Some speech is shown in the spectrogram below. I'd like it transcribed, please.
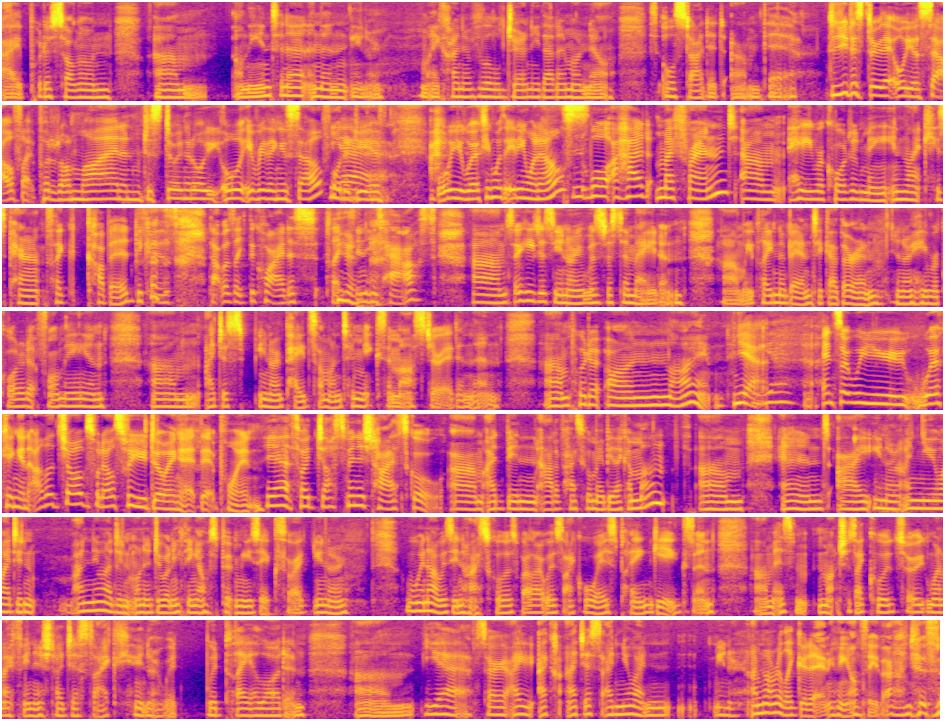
I put a song on, um, on the internet and then, you know, my kind of little journey that I'm on now all started um, there. Did you just do that all yourself, like put it online and just doing it all, all everything yourself, or did you have? Or were you working with anyone else? Well, I had my friend. Um, he recorded me in like his parents' like cupboard because that was like the quietest place in his house. Um, so he just, you know, was just a mate, and um, we played in a band together, and you know, he recorded it for me, and um, I just, you know, paid someone to mix and master it, and then um, put it online. Yeah. yeah. And so were you working in other jobs? What else were you doing at that point? Yeah, so I just finished high school. Um, I'd been out of high school maybe like a month, um, and I, you know, I knew I didn't. I knew I didn't want to do anything else but music. So I, you know, when I was in high school as well, I was like always playing gigs and um, as m- much as I could. So when I finished, I just like, you know, would would play a lot and um, yeah. So I, I, I just I knew I, you know, I'm not really good at anything else either. I'm just,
